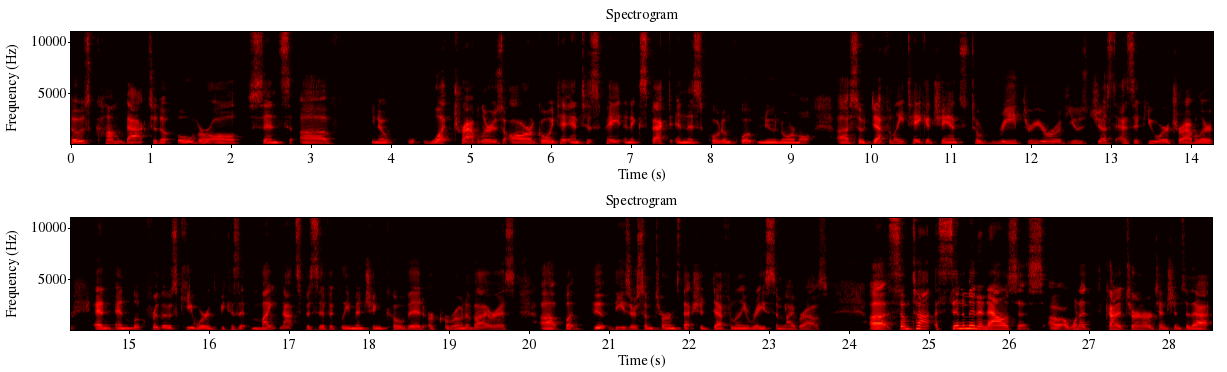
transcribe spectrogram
those come back to the overall sense of you know what travelers are going to anticipate and expect in this quote unquote new normal. Uh, so definitely take a chance to read through your reviews just as if you were a traveler and and look for those keywords because it might not specifically mention COVID or coronavirus, uh, but th- these are some terms that should definitely raise some eyebrows. Uh, sometimes sentiment analysis. I want to kind of turn our attention to that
